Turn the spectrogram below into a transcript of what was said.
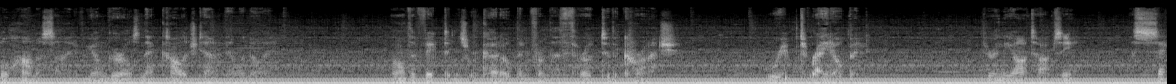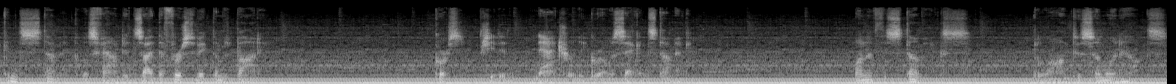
possible homicide of young girls in that college town in Illinois. All the victims were cut open from the throat to the crotch, ripped right open. During the autopsy, a second stomach was found inside the first victim's body. Of course, she didn't naturally grow a second stomach. One of the stomachs belonged to someone else.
